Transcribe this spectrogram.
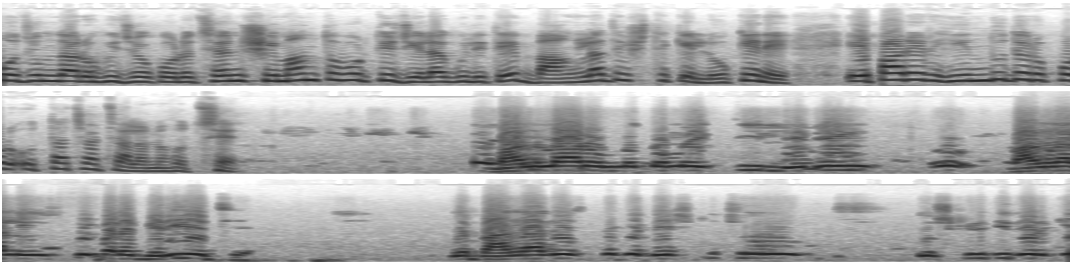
মজুমদার অভিযোগ করেছেন সীমান্তবর্তী জেলাগুলিতে বাংলাদেশ থেকে লোক এনে এপারের হিন্দুদের উপর অত্যাচার চালানো হচ্ছে। বাংলার অন্যতম একটি লিডিং বাংলা নিউজ পেপারে বেরিয়েছে যে বাংলাদেশ থেকে বেশ কিছু দুষ্কৃতীদেরকে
